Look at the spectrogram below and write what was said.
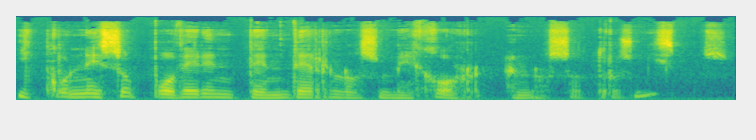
y con eso poder entendernos mejor a nosotros mismos.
